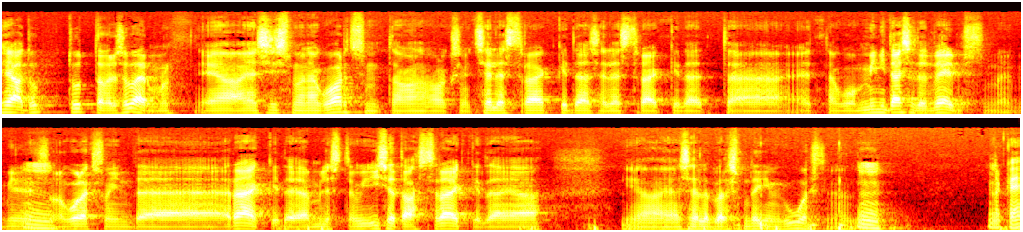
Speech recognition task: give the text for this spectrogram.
hea tuttav või sõber mul ja, ja siis me nagu arvasime, et oleks võinud sellest rääkida, sellest rääkida, et, äh, et nagu mingid asjad olid veel, mis, millest mm. nagu oleks võinud rääkida ja millest nagu ise tahaks rääkida ja, ja, ja sellepärast me tegimegi uuesti mm okay..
